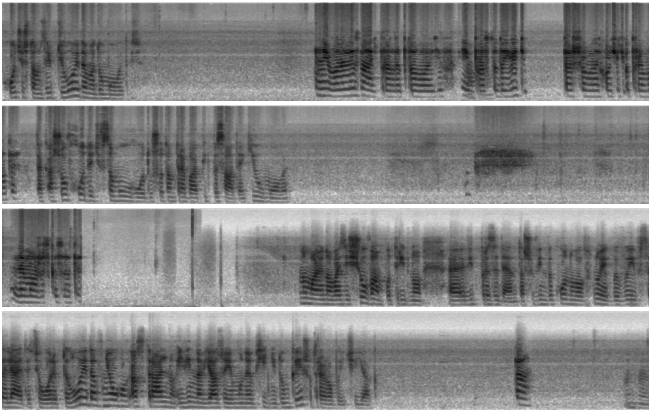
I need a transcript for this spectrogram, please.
Хочеш там з рептилоїдами домовитись? Ні, вони не знають про рептилоїдів. Їм Ага. просто дають те, що вони хочуть отримати. Так, а що входить в саму угоду? Що там треба підписати? Які умови? Не можу сказати. Ну, маю на увазі, що вам потрібно е, від президента, щоб він виконував, ну якби ви вселяєте цього рептилоїда в нього астрально, і він нав'язує йому необхідні думки, що треба робити, чи як? Так. Угу.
